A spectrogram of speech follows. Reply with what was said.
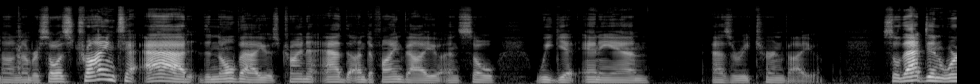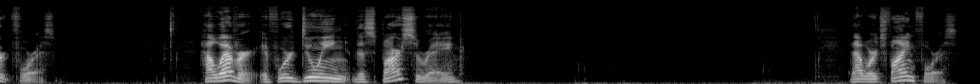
not a number. So it's trying to add the null value, it's trying to add the undefined value, and so we get NaN as a return value. So that didn't work for us. However, if we're doing the sparse array, that works fine for us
